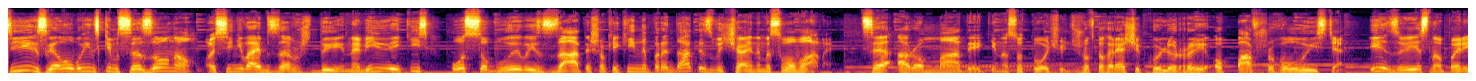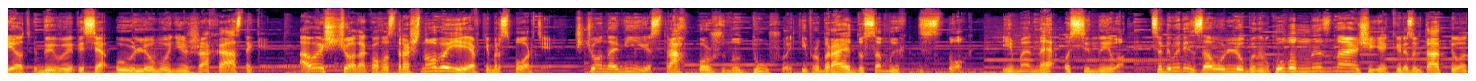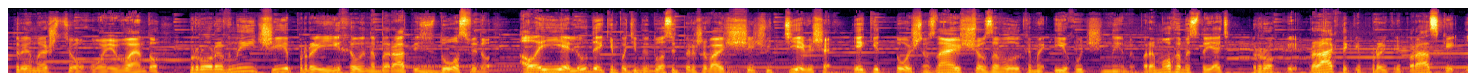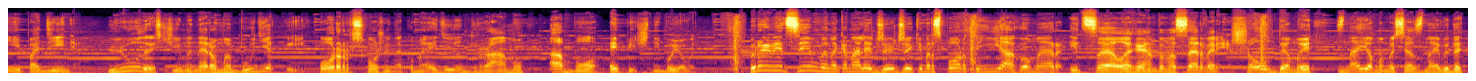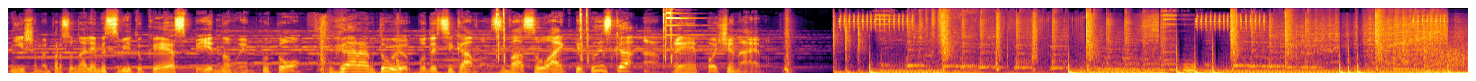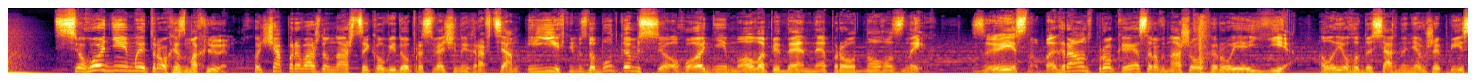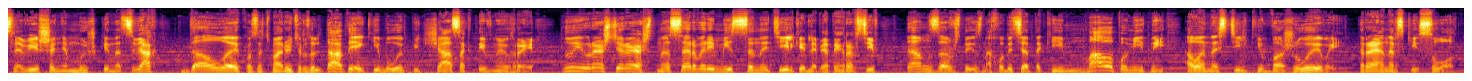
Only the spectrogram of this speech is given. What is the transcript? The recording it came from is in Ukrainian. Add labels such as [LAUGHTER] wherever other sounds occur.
Всіх з геловінським сезоном осінній вайб завжди навіює якийсь особливий затишок, який не передати звичайними словами. Це аромати, які нас оточують, жовтогарячі кольори опавшого листя, і, звісно, період дивитися улюблені жахастики. Але що такого страшного є в кіберспорті? Що навіює страх кожну душу, який пробирає до самих кісток. І мене осінило це дивитись за улюбленим клубом, не знаючи, який результат ти отримаєш цього івенту. Проривний чи приїхали набиратись досвіду. Але є люди, яким подібний досвід переживають ще чуттєвіше, які точно знають, що за великими і гучними перемогами стоять роки практики, прикрі поразки і падіння. Люди, з чиїми нервами будь-який хорор, схожий на комедію, драму або епічний бойовик. Привіт всім! Ви на каналі GG Кіберспорт. Я Гомер, і це легенда на сервері. Шоу, де ми знайомимося з найвидатнішими персоналями світу КС під новим кутом. Гарантую, буде цікаво. З вас лайк, підписка, а ми починаємо. Сьогодні ми трохи змахлюємо. Хоча переважно наш цикл відео присвячений гравцям і їхнім здобуткам, сьогодні мова піде не про одного з них. Звісно, бекграунд про кесар в нашого героя є, але його досягнення вже після вішання мишки на цвях далеко затьмарюють результати, які були під час активної гри. Ну і врешті-решт на сервері місце не тільки для п'яти гравців. Там завжди знаходиться такий малопомітний, але настільки важливий тренерський слот.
